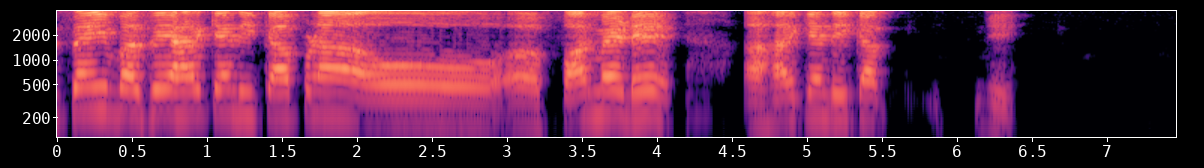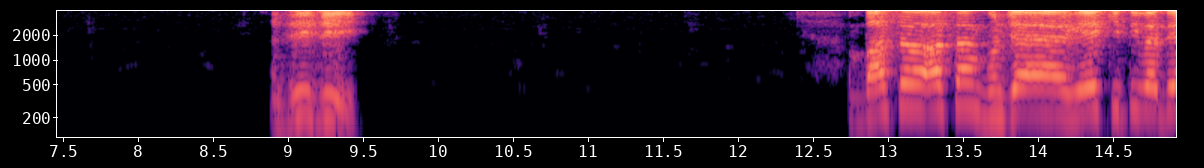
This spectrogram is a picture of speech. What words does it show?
सही बस ये हर कहंदी का अपना फॉर्मेट है हर कहंदी का जी। जी जी। बस असां गुंजा ये कीती वदे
